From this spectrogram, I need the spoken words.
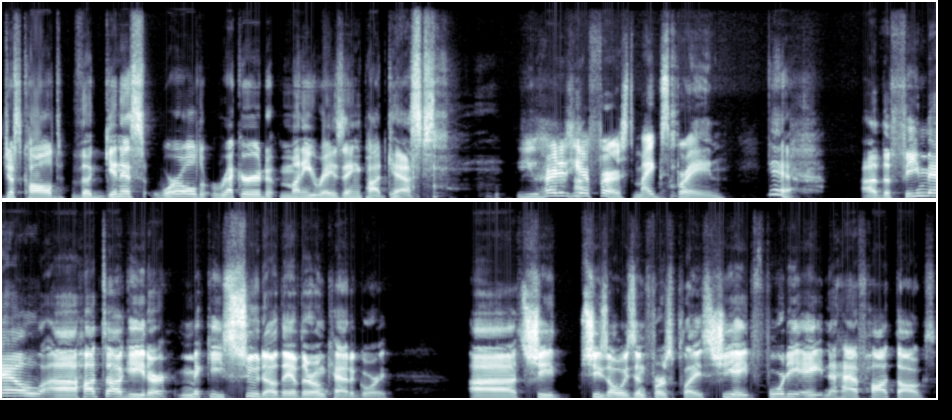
just called the Guinness World Record Money Raising Podcast. You heard it here first. Myq's brain. Yeah. Uh, the female uh, hot dog eater, Miki Sudo, they have their own category. Uh, she she's always in first place. She ate 48 and a half hot dogs.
